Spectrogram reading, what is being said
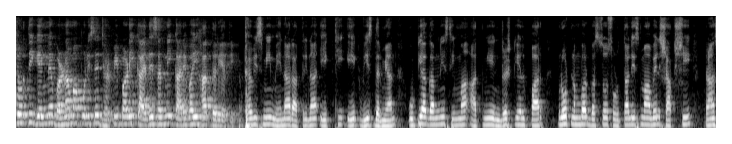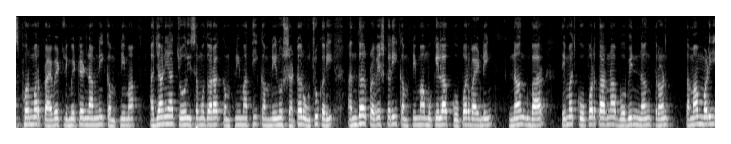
ચોરતી ગેંગને બરણામાં પોલીસે ઝડપી પાડી કાયદેસરની કાર્યવાહી હાથ ધરી હતી. અઠ્ઠાવીસમી મેના રાત્રિના એકથી એક વીસ દરમિયાન ઉટિયા ગામની સીમમાં Atmiya industrial park plot number બસો સુડતાલીસમાં આવેલ સાક્ષી ટ્રાન્સફોર્મર પ્રાઇવેટ લિમિટેડ નામની કંપનીમાં અજાણ્યા ચોર ઇસમો દ્વારા કંપનીમાંથી કંપનીનું શટર ઊંચું કરી અંદર પ્રવેશ કરી કંપનીમાં મૂકેલા કોપર વાઇન્ડિંગ, નંગ બાર તેમજ કોપર તારના બોબિન, નંગ ત્રણ તમામ મળી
